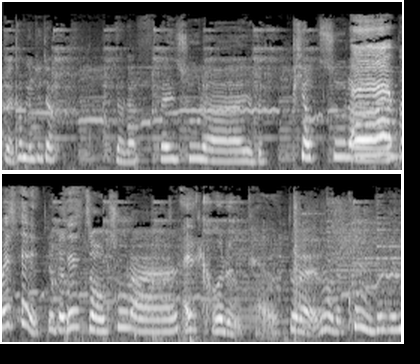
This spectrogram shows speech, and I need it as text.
对他们就这样，有的飞出来，有的飘出来，呃不是，有的走出来。还有骷髅头，对，然后我的骷髅头很，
